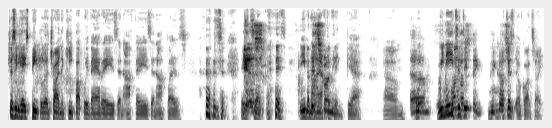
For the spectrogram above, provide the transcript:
just in case people are trying to keep up with ERES and AFEs and APAs. it's, Yes. uh, it's- even I It's have to think. Yeah. Um, Um, we need to do because just. Oh, go on. Sorry.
